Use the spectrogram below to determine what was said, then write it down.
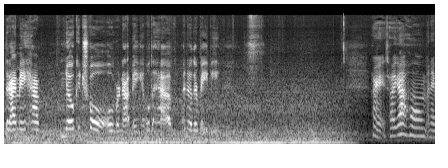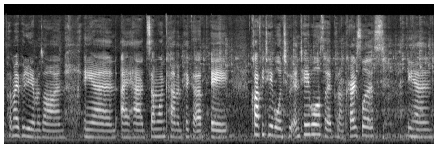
that I may have no control over not being able to have another baby. So I got home and I put my pajamas on and I had someone come and pick up a coffee table and two end tables that I put on Craigslist and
